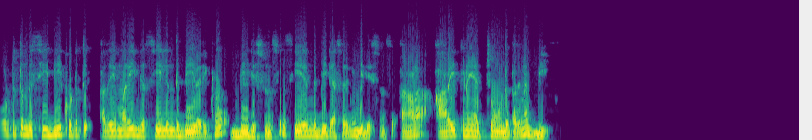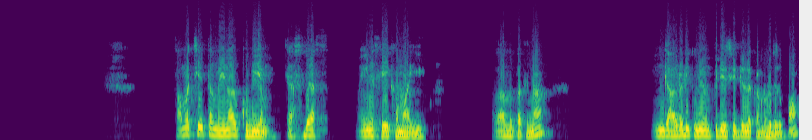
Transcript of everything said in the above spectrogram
கோட்டுத்துண்டு சிபி கொடுத்து அதே மாதிரி இங்கே சிலேருந்து பி வரைக்கும் பி டிஸ்டன்ஸ் சிலேருந்து பி டேஸ் வரைக்கும் பி டிஸ்டன்ஸ் அதனால அரை துணை அச்சம் வந்து பார்த்தீங்கன்னா பி சமச்சீர்த்தன்மையினால் குவியம் எஸ் டேஸ் மைனஸ் ஏக்கமாகி அதாவது பார்த்தீங்கன்னா இங்கே ஆல்ரெடி குவியம் பெரிய சீட்டில் கண்டுபிடிச்சிருப்போம்.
